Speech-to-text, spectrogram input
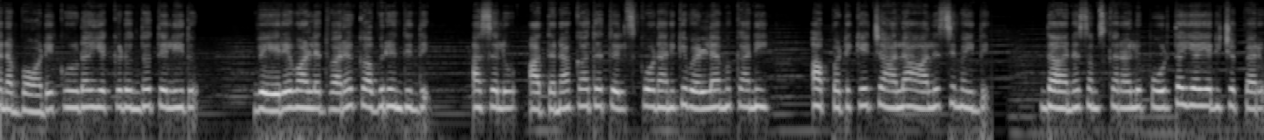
తన బాడీ కూడా ఎక్కడుందో తెలీదు. వేరే వాళ్ళ ద్వారా కబురిందింది. అసలు అతనా కాదా తెలుసుకోవడానికి వెళ్ళాము కానీ అప్పటికే చాలా ఆలస్యమైంది. దాన సంస్కారాలు పూర్తయ్యాయని చెప్పారు.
